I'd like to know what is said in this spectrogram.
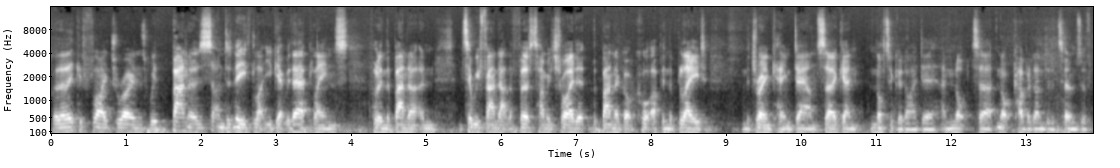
whether they could fly drones with banners underneath, like you get with airplanes, pulling the banner. And until we found out the first time we tried it, the banner got caught up in the blade and the drain came down. So again, not a good idea and not uh, not covered under the terms of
